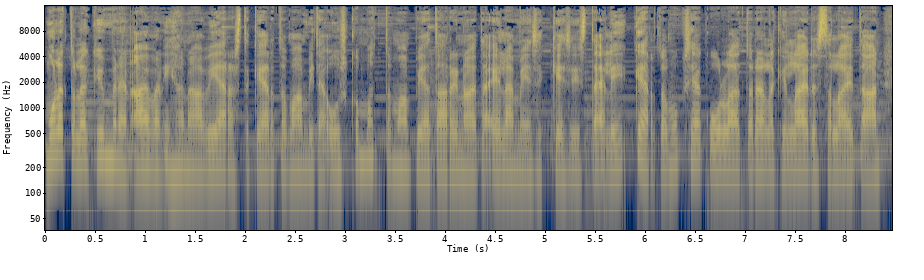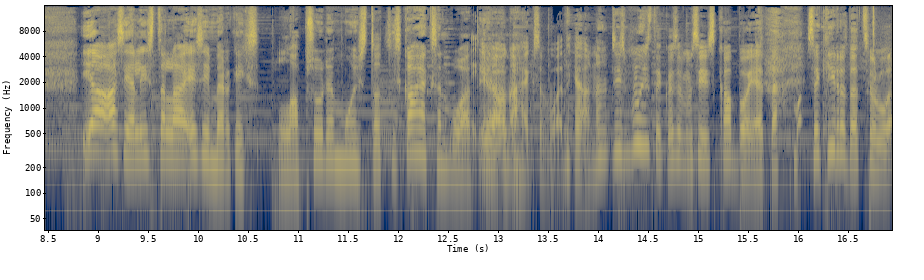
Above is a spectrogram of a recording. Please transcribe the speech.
Mulle tulee kymmenen aivan ihanaa vierasta kertomaan mitä uskomattomampia tarinoita elämiensä kesistä, eli kertomuksia kuullaan todellakin laidassa laitaan. Ja asialistalla on esimerkiksi lapsuuden muistot, siis kahdeksanvuotiaana. Joo, kahdeksanvuotiaana. Siis muistatko semmoisia skaboja, että Ma... sä kirjoitat sulla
